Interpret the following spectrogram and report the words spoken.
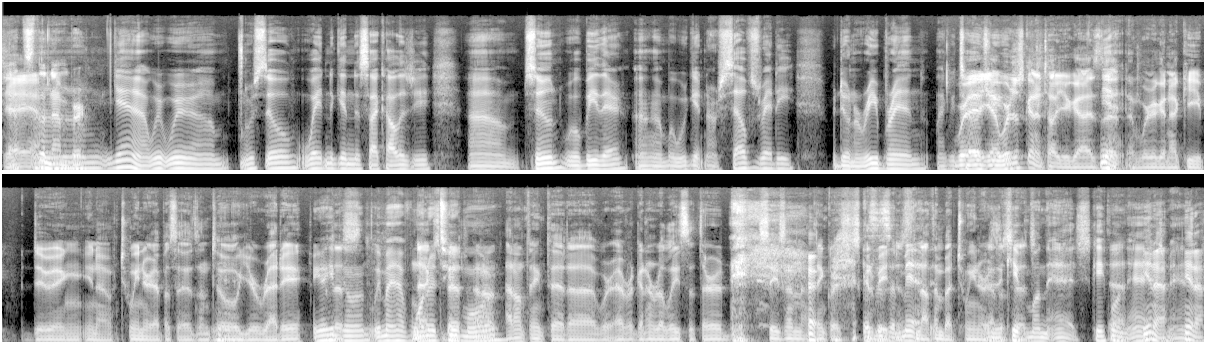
yeah, That's yeah. the number. Um, yeah, we're we're um, we're still waiting to get into psychology. Um, soon we'll be there, um, but we're getting ourselves ready. We're doing a rebrand, like we We're, told yeah, you. we're just gonna tell you guys that Yeah. and we're gonna keep doing, you know, tweener episodes until you're ready. We're keep going. We might have one or next two bit. more. I don't, I don't think that uh, we're ever gonna release a third season. I think it's just gonna This be is a just myth. nothing but tweener Just episodes. keep them on the edge. Keep 'em on the edge, You know, man. you know,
